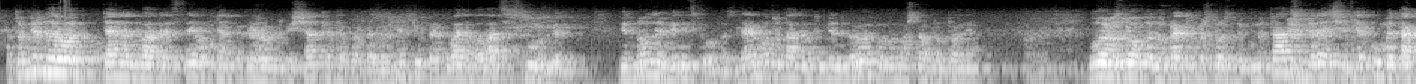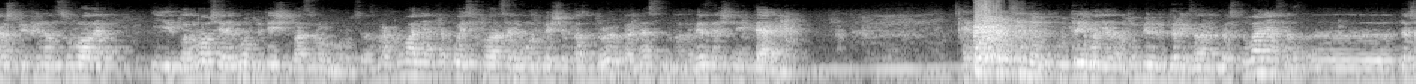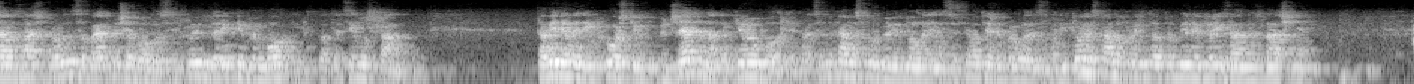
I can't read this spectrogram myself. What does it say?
Автомобільна дорога Т-0233, Вапнянка, Крижовка, Піщанка, КПП Зернівків перебуває на балансі служби відновлення в Вінницькій області. Для ремонту даної автомобільної дороги повномасштабного управління було розроблено проєктну кошторисну документацію, до речі, яку ми також співфінансували, і планувався ремонт у 2022 році. З врахуванням такої ситуації ремонт вище вказаної дороги перенесено на невизначений термін. Експлуатаційне утримання автомобільних доріг загального користування е, державного значення проводиться порядку черговості, відповідно до рівних вимог експлуатаційного стану та виділення коштів бюджету на такі роботи. Працівниками служби відновлення систематично проводиться моніторинг стану проїзду автомобільних доріг загального значення,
